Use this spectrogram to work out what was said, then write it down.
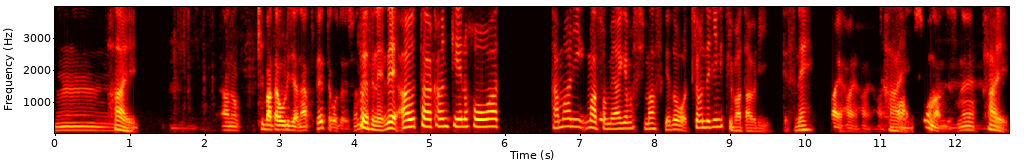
うーん。はい。あの、木旗売りじゃなくてってことですよね。そうですね。で、アウター関係の方は、たまに、まあ、染め上げもしますけど、基本的に木旗売りですね。はいはいはいはい。はいあそうなんですね。はい。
